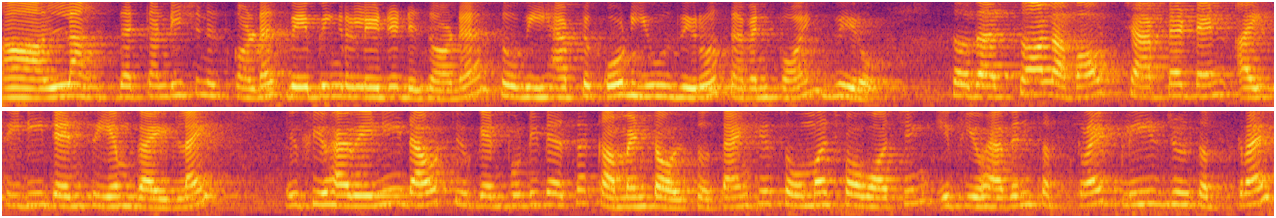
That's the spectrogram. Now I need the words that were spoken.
uh, lungs. That condition is called as vaping related disorder. So we have to code U07.0. So that's all about chapter 10 ICD 10 CM guideline. If you have any doubts, you can put it as a comment also. Thank you so much for watching. If you haven't subscribed, please do subscribe.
